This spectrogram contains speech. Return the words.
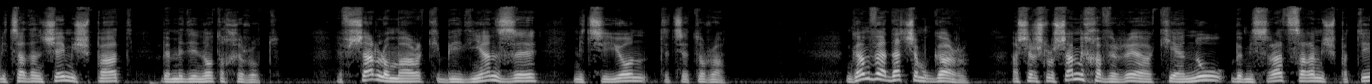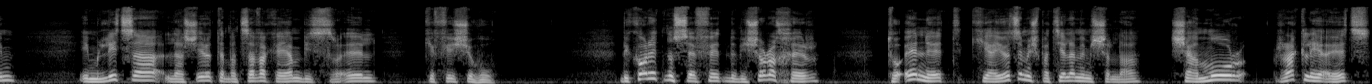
מצד אנשי משפט במדינות אחרות. אפשר לומר כי בעניין זה מציון תצא תורה. גם ועדת שמגר, אשר שלושה מחבריה כיהנו במשרד שר המשפטים, המליצה להשאיר את המצב הקיים בישראל כפי שהוא. ביקורת נוספת במישור אחר טוענת כי היועץ המשפטי לממשלה, שאמור רק לייעץ,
